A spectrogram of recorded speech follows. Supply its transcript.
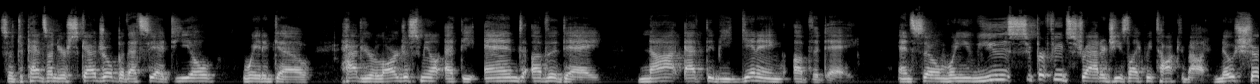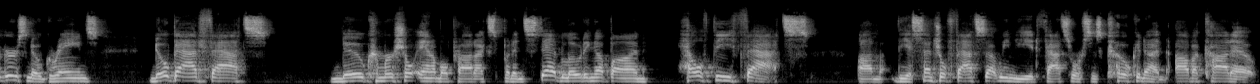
So it depends on your schedule, but that's the ideal way to go. Have your largest meal at the end of the day, not at the beginning of the day. And so when you use superfood strategies like we talked about, no sugars, no grains, no bad fats, no commercial animal products, but instead loading up on healthy fats, um, the essential fats that we need fat sources coconut and avocado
